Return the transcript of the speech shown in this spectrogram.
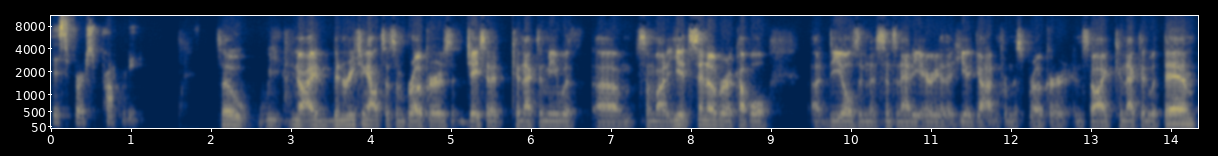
this first property? So we, you know, I had been reaching out to some brokers. Jason had connected me with um, somebody. He had sent over a couple uh, deals in the Cincinnati area that he had gotten from this broker, and so I connected with them.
